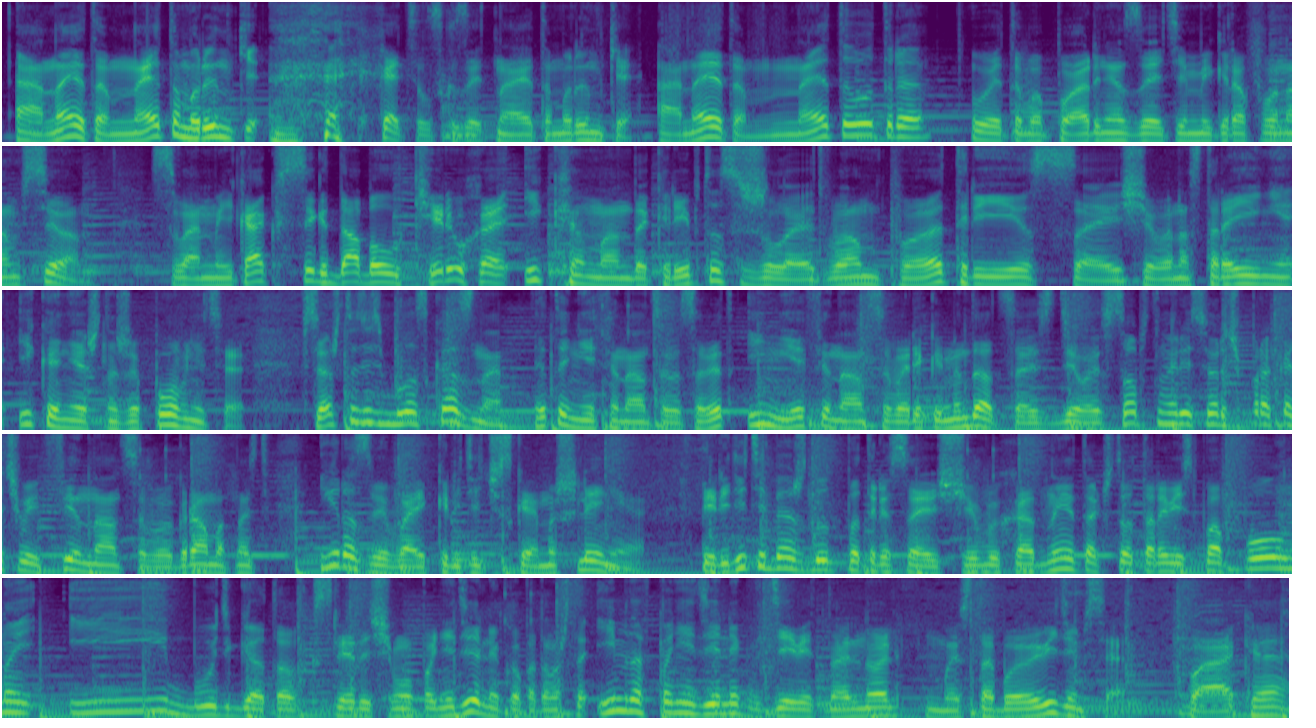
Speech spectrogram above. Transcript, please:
А на этом, на этом рынке... Хотел сказать на этом рынке. А на этом, на это утро у этого парня за этим микрофоном все. С вами, как всегда, был Кирюха и команда Криптус желает вам потрясающего настроения. И, конечно же, помните, все, что здесь было сказано, это не финансовый совет и не финансовая рекомендация. Сделай собственный research, прокачивай финансовую грамотность и развивай критическое мышление. Впереди тебя ждут потрясающие выходные, так что оторвись по полной и будь готов к следующему понедельнику, потому что именно в понедельник в 9 9.00 мы с тобой увидимся. Пока!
